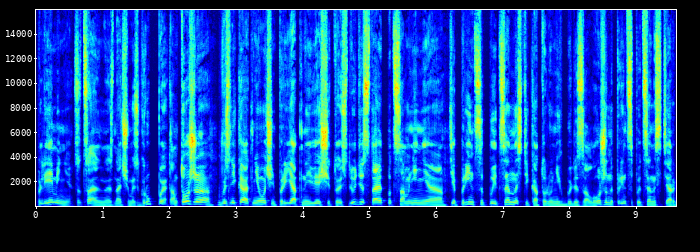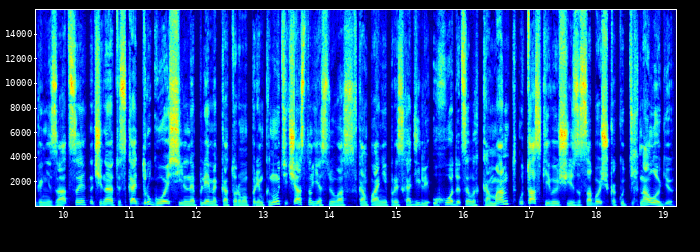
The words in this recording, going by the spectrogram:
племени, социальная значимость группы, там тоже возникают не очень приятные вещи. То есть люди ставят под сомнение те принципы и ценности, которые у них были заложены, принципы и ценности организации, начинают искать другое сильное племя, к которому примкнуть. И часто, если у вас в компании происходили уходы целых команд, утаскивающие за собой еще какую-то технологию,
